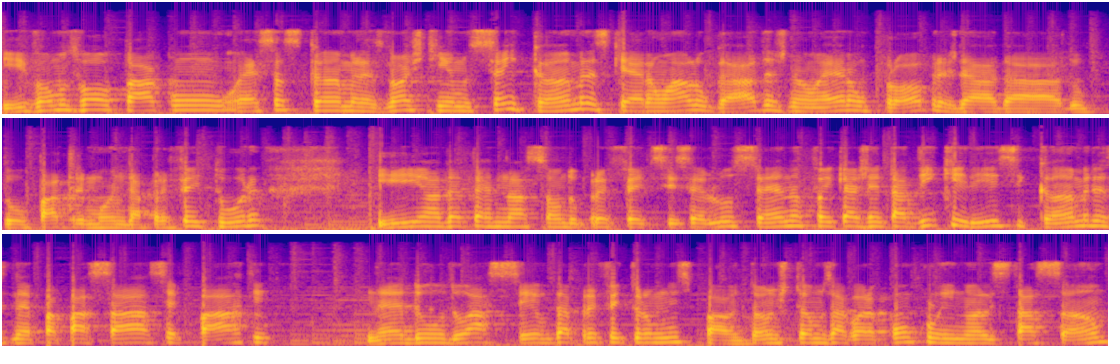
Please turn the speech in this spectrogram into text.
e vamos voltar com essas câmeras. Nós tínhamos 100 câmeras que eram alugadas, não eram próprias da, da, do, do, patrimônio da prefeitura, e a determinação do prefeito Cícero Lucena foi que a gente adquirisse câmeras né, para passar a ser parte né, do, do acervo da Prefeitura Municipal. Então, estamos agora concluindo a licitação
